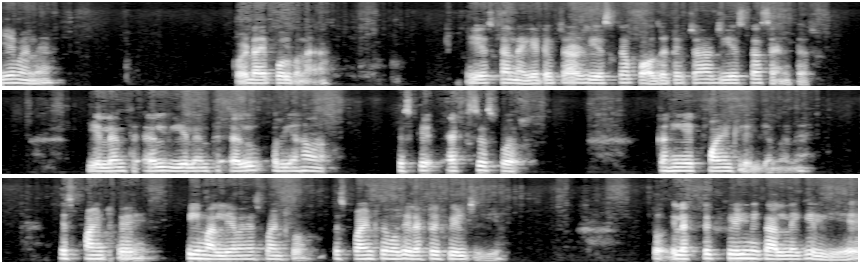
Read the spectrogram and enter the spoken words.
ये मैंने कोई डाइपोल बनाया। ये इसका नेगेटिव चार्ज ये इसका पॉजिटिव चार्ज ये इसका सेंटर ये लेंथ एल ये लेंथ एल और यहाँ इसके एक्सिस पर कहीं एक पॉइंट ले लिया मैंने। इस पॉइंट पे पी मान लिया मैंने इस पॉइंट को। इस पॉइंट पे मुझे इलेक्ट्रिक फ़ील्ड चाहिए। तो इलेक्ट्रिक फ़ील्ड निकालने के लिए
